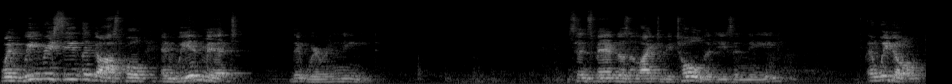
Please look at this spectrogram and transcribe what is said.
when we receive the gospel and we admit that we're in need. Since man doesn't like to be told that he's in need, and we don't.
